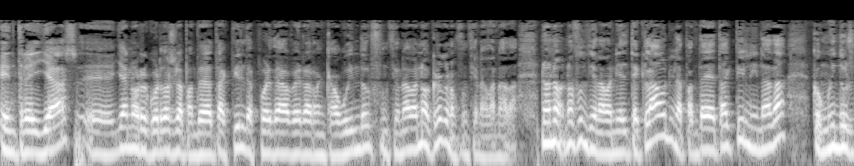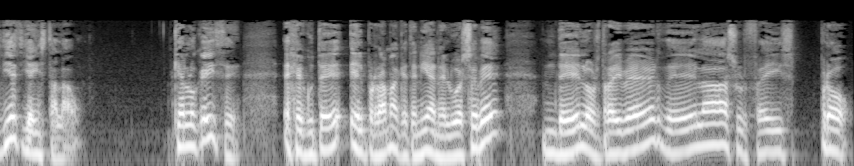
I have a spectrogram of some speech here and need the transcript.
Entre ellas, eh, ya no recuerdo si la pantalla táctil, después de haber arrancado Windows, funcionaba. No, creo que no funcionaba nada. No, no, no funcionaba ni el teclado, ni la pantalla táctil, ni nada con Windows 10 ya instalado. ¿Qué es lo que hice? Ejecuté el programa que tenía en el USB de los drivers de la Surface Pro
